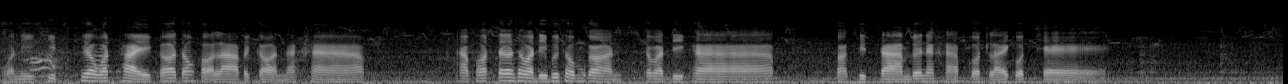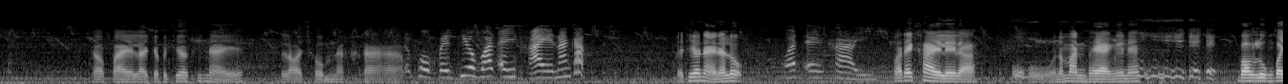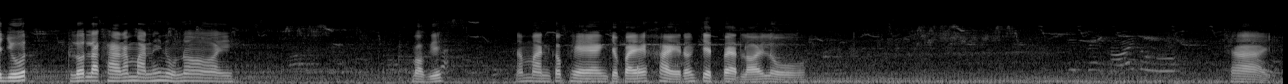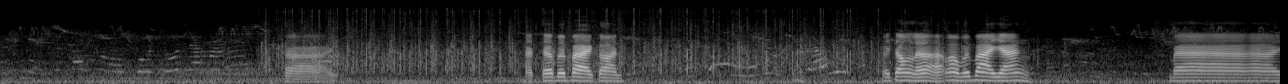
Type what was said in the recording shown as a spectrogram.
วันนี้คลิปเที่ยววัดไผ่ก็ต้องขอลาไปก่อนนะครับอะพอตเตอร์สวัสดีผู้ชมก่อน สวัสดีครับ ฝากติดตามด้วยนะครับ กดไลค์ กดแชร์ ต่อไปเราจะไปเที่ยวที่ไหน รอชมนะครับ แล้วผมไปเที่ยววัดไอ้ไข่นะครับ ไปเที่ยวไหนนะลูก วัดไอ้ไข่ วัดได้ไข่เลยเหรอ โอ้โห น้ำมันแพงด้วยนะ บอกลุงประยุทธ์ลดราคาน้ำมันให้หนูหน่อย บอกดิ น้ำมันก็แพง จะไปให้ไข่ต้องเจ็ดแปดร้อยโล ใช่ ใช่อัตเตอร์บายบายก่อน ไม่ต้องแล้วอะว่าวบายบายยังบาย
